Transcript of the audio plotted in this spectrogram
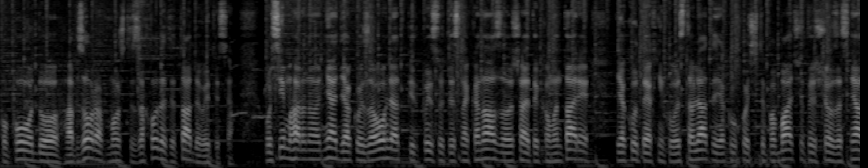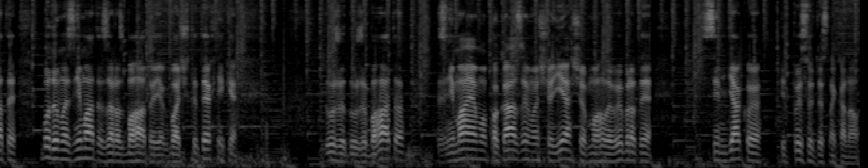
По поводу обзорів можете заходити та дивитися. Усім гарного дня, дякую за огляд. Підписуйтесь на канал, залишайте коментарі, яку техніку виставляти, яку хочете побачити, що засняти. Будемо знімати зараз багато, як бачите, техніки. Дуже-дуже багато. Знімаємо, показуємо, що є, щоб могли вибрати. Всім дякую, підписуйтесь на канал.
